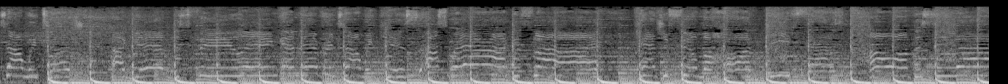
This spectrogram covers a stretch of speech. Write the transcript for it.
time we talk.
